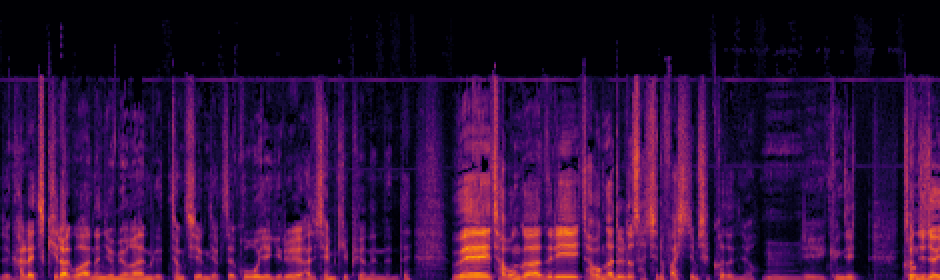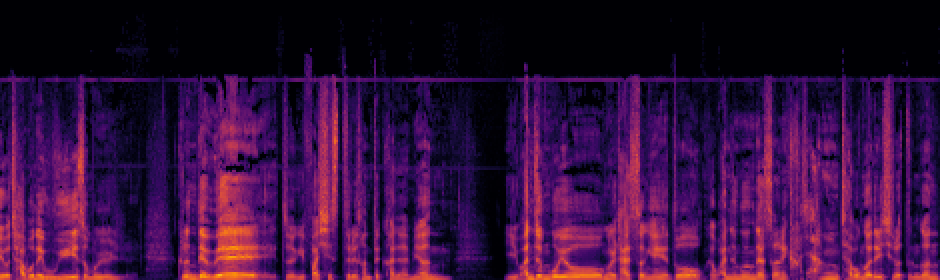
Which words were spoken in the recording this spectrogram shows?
이제 칼레츠키라고 하는 유명한 그 정치 영작자 그 얘기를 아주 재밌게 표현했는데 왜 자본가들이 자본가들도 사실은 파시즘 싫거든요. 음. 이 굉장히 전지적이고 자본의 우위에서 뭘 그런데 왜 저기 파시스트를 선택하냐면 이 완전 고용을 달성해도 그러니까 완전 고용 달성이 가장 자본가들이 싫었던 건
